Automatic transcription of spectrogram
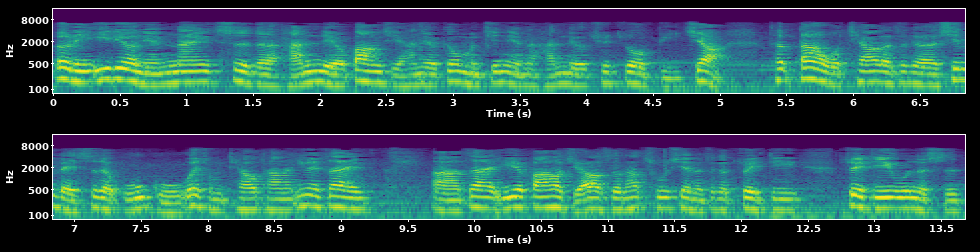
二零一六年那一次的寒流，暴风雪寒流跟我们今年的寒流去做比较，它当然我挑了这个新北市的五股，为什么挑它呢？因为在啊在一月八号九号的时候，它出现了这个最低最低温的时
